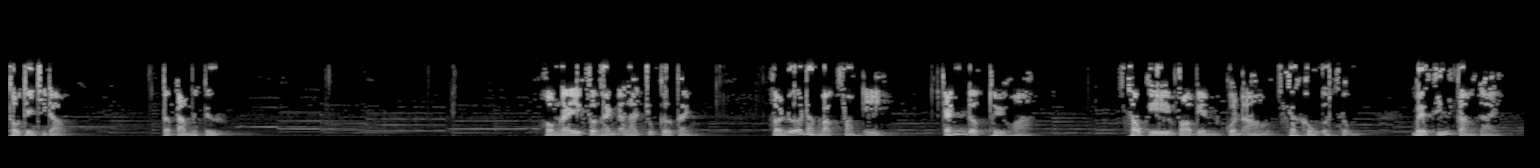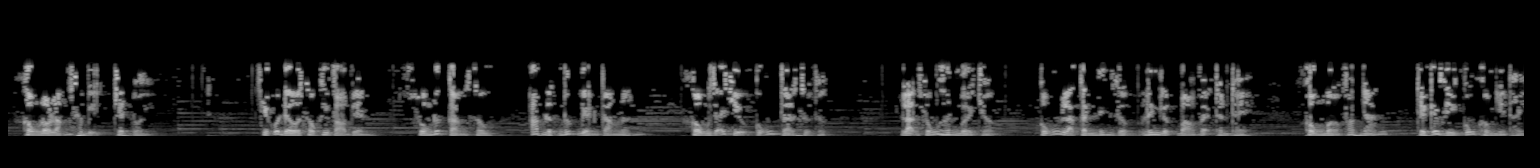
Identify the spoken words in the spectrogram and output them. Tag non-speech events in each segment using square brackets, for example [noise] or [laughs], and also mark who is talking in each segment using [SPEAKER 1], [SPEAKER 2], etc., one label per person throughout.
[SPEAKER 1] Thâu Thiên Chỉ Đạo Tập 84 Hôm nay Phương Hành đã là trúc cơ cảnh Hơn nữa đang mặc pháp y Tránh được thủy hòa Sau khi vào biển quần áo Sẽ không ướt sũng Bế khí càng dài Không lo lắng sẽ bị chết đuối. Chỉ có điều sau khi vào biển Xuống nước càng sâu Áp lực nước biển càng lớn Không dễ chịu cũng là sự thực. Lặn xuống hơn 10 trường Cũng là cần linh dược, linh lực bảo vệ thân thể Không mở pháp nhãn thì cái gì cũng không nhìn thấy.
